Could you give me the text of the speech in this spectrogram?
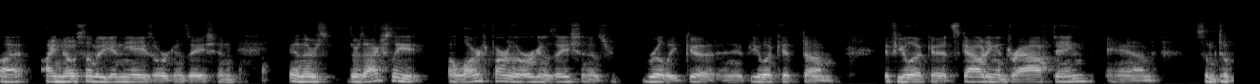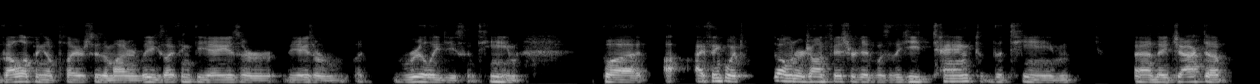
I I know somebody in the A's organization, and there's there's actually a large part of the organization is really good. And if you look at um, if you look at scouting and drafting and some developing of players through the minor leagues. I think the A's are the A's are a really decent team, but I, I think what owner John Fisher did was that he tanked the team, and they jacked up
